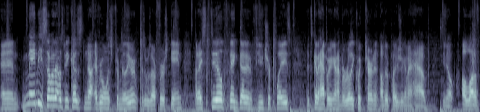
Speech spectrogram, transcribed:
And maybe some of that was because not everyone was familiar because it was our first game. But I still think that in future plays, it's going to happen. You're going to have a really quick turn and other players are going to have you know, a lot of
